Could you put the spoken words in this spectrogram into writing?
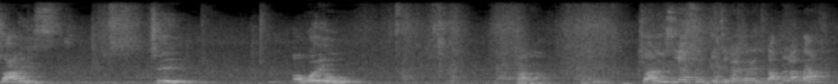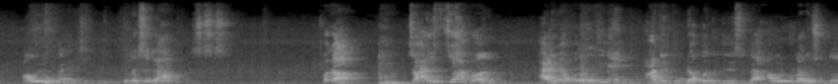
चाळीसचे अवयव काढा. ओके चाळीस या संख्येचे काय करायचे तर आपल्याला आता अवयव काढायचे. तर लक्ष द्या. बघा. चाळीसची आपण आडव्या पद्धतीने आणि उभ्या पद्धतीने सुद्धा अवयव काढू शकतो.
